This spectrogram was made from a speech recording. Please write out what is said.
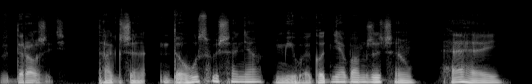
wdrożyć. Także do usłyszenia, miłego dnia Wam życzę. Hej! hej.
